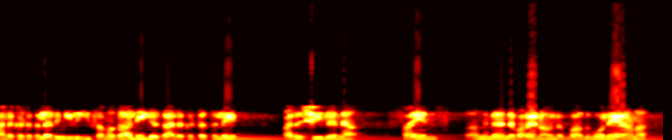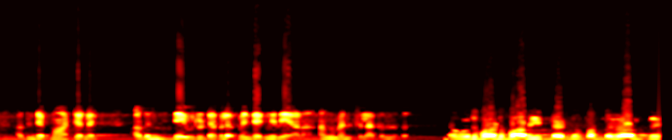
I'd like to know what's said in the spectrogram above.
കാലഘട്ടത്തിൽ അല്ലെങ്കിൽ ഈ സമകാലിക കാലഘട്ടത്തിലെ പരിശീലന സയൻസ് അങ്ങനെ തന്നെ പറയണമല്ലോ. അപ്പൊ അതുപോലെയാണ് അതിന്റെ മാറ്റങ്ങൾ. അതിന്റെ ഒരു ഡെവലപ്മെന്റ് എങ്ങനെയാണ് അങ്ങ് മനസ്സിലാക്കുന്നത്? ഒരുപാട് മാറിയിട്ടുണ്ടായിരുന്നു. പണ്ട് കാലത്ത്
